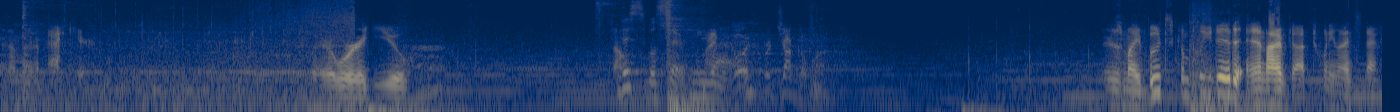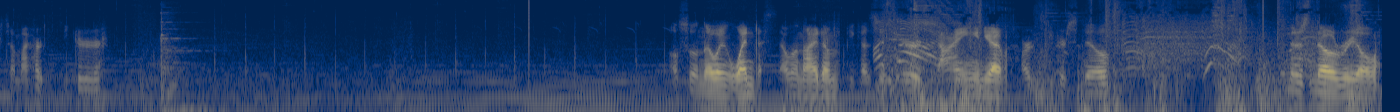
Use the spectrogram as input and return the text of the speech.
And I'm gonna back here. Where were you? This will serve me I'm well. going for jungle buff. There's my boots completed, and I've got 29 stacks on my Heart Seeker. Also knowing when to sell an item, because if you're dying and you have a Heart Seeker still, then there's no real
